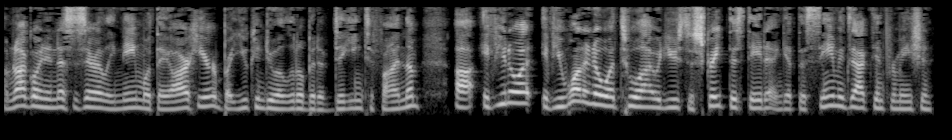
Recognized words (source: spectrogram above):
I'm not going to necessarily name what they are here, but you can do a little bit of digging to find them. Uh, if you know what, if you want to know what tool I would use to scrape this data and get the same exact information,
